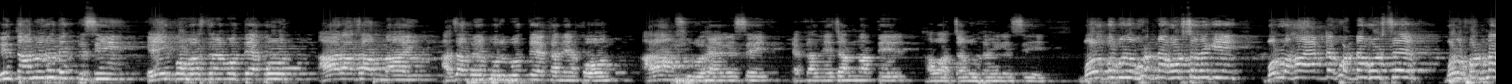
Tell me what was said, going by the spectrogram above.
কিন্তু আমি তো দেখতেছি, এই কবরস্থানের মধ্যে এখন আর আজাব নাই। আজাবের পরিবর্তে এখানে এখন আরাম শুরু হয়ে গেছে। এখানে জান্নাতের হাওয়া চালু হয়ে গেছে। বলো তো কোনো ঘটনা ঘটছে নাকি? বলল হ্যাঁ একটা ঘটনা ঘটছে। বলো ঘটনা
